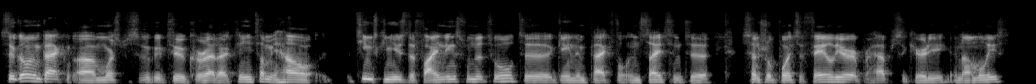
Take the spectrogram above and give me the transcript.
So going back uh, more specifically to Caretta, can you tell me how teams can use the findings from the tool to gain impactful insights into central points of failure or perhaps security anomalies?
